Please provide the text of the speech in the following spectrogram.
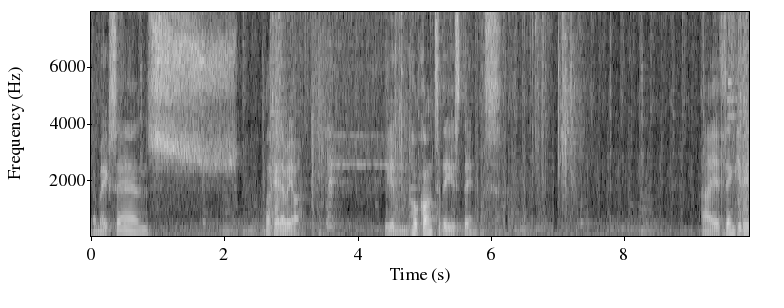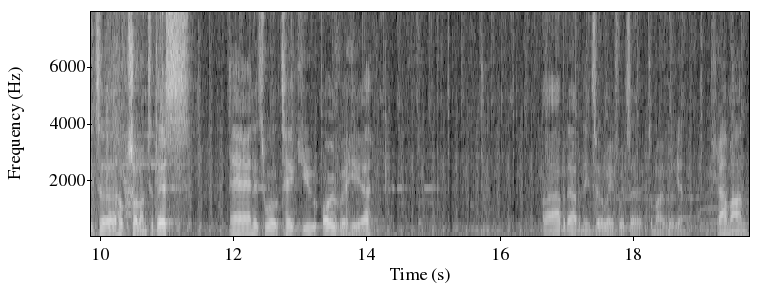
That makes sense. Okay, there we are. You can hook onto these things. I think you need to hook shot onto this, and it will take you over here. Ah, but I need to wait for it to come over again. Come on.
